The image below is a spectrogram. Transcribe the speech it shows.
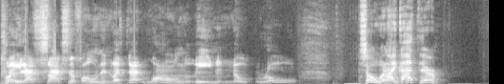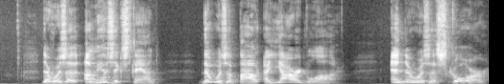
play that saxophone and let that long leaning note roll. So when I got there, there was a, a music stand that was about a yard long, and there was a score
